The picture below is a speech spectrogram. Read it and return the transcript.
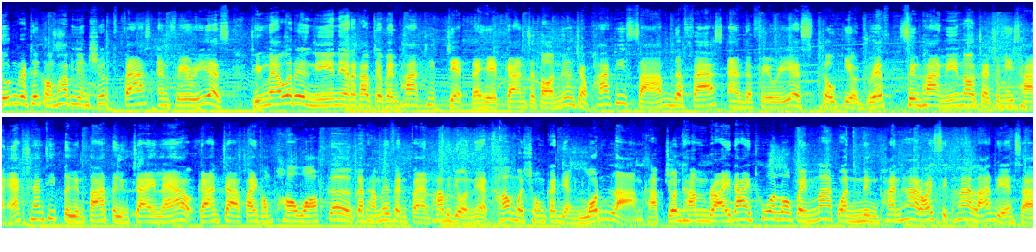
ลุ้นระทึกของภาพยนตร์ชุด Fast and Furious ถึงแม้ว่าเรื่องนี้เนี่ยนะครับจะเป็นภาคที่ 7 แต่เหตุการณ์จะต่อเนื่องจากภาคที่ 3 The Fast and the Furious Tokyo Drift ซึ่งภาคนี้นอกจากจะมีฉากแอคชั่นที่ตื่นตาตื่นใจแล้ว การจากไปของ Paul Walker ก็ทำให้แฟนๆภาพยนตร์เนี่ยเข้ามาชมกันอย่างล้นหลามครับ จนทำรายได้ทั่วโลกไปมากกว่า 1,515 ล้านเหรียญสห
